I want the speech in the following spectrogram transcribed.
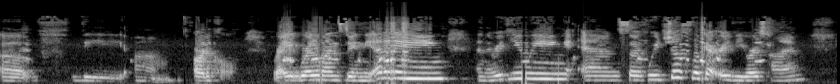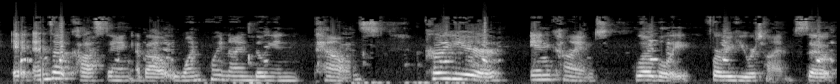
of the um, article, right? We're the ones doing the editing and the reviewing, and so if we just look at reviewer time, it ends up costing about 1.9 billion pounds per year in kind globally for reviewer time. So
